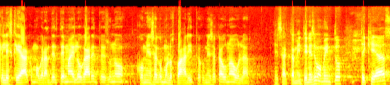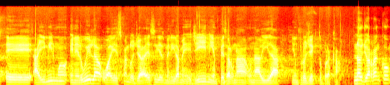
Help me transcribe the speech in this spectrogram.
que les queda como grande el tema del hogar, entonces uno comienza como los pajaritos, comienza cada uno a volar. Exactamente, en ese momento te quedas eh, ahí mismo en el Huila o ahí es cuando ya decides venir a Medellín y empezar una, una, vida y un proyecto por acá. No, yo arranco,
